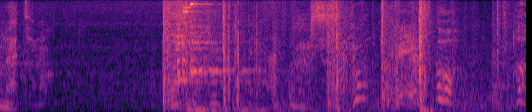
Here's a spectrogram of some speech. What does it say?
Un attimo. Non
